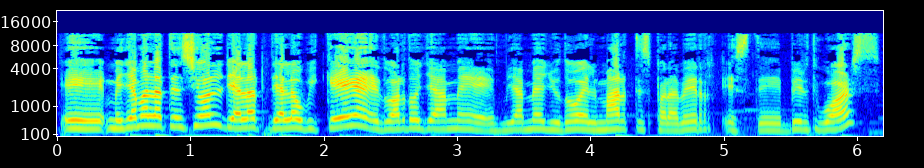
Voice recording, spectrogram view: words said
Eh, me llama la atención, ya la, ya la ubiqué, Eduardo ya me, ya me ayudó el martes para ver este Bird Wars.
